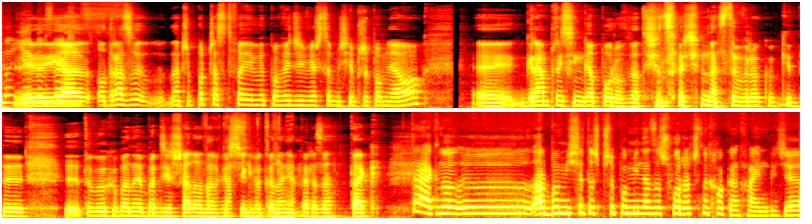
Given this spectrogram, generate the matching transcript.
No, ja od razu, znaczy podczas twojej wypowiedzi, wiesz co mi się przypomniało? E, Grand Prix Singapuru w 2018 roku, kiedy e, to był chyba najbardziej szalony wyścig wykonania Pereza. Tak. Tak, no y, albo mi się też przypomina zeszłoroczny Hockenheim, gdzie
